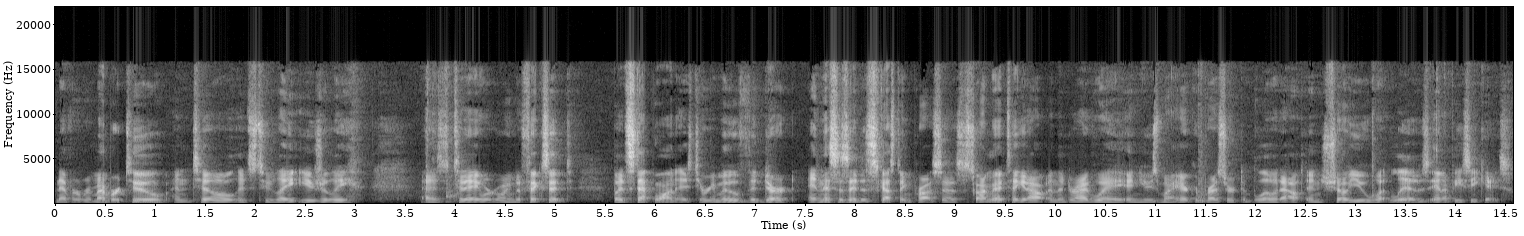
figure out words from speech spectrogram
never remember to until it's too late usually. As today we're going to fix it. But step one is to remove the dirt. And this is a disgusting process, so I'm going to take it out in the driveway and use my air compressor to blow it out and show you what lives in a PC case.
